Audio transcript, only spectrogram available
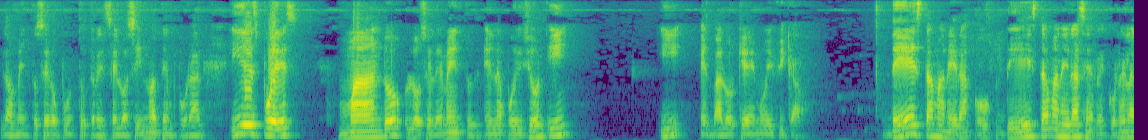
Le aumento 0.3. Se lo asigno a temporal. Y después mando los elementos en la posición y, y el valor que he modificado. De esta manera, o de esta manera se recorre la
